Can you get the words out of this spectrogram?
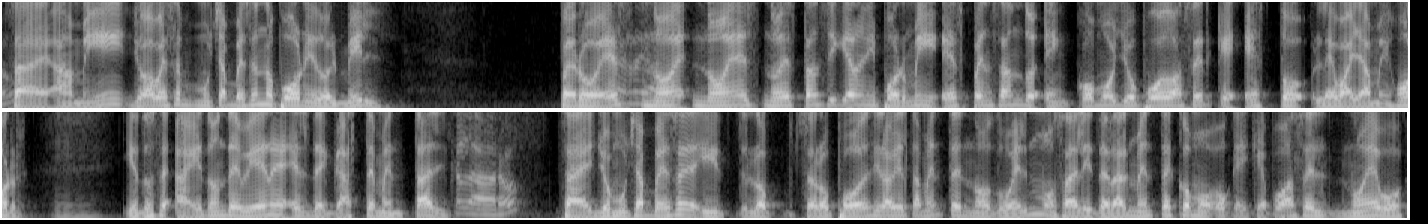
O sea, a mí, yo a veces, muchas veces no puedo ni dormir. Pero es, no es, no es, no es tan siquiera ni por mí, es pensando en cómo yo puedo hacer que esto le vaya mejor. Y entonces ahí es donde viene el desgaste mental. Claro. O sea, yo muchas veces, y se lo puedo decir abiertamente, no duermo. O sea, literalmente es como, ok, ¿qué puedo hacer nuevo?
